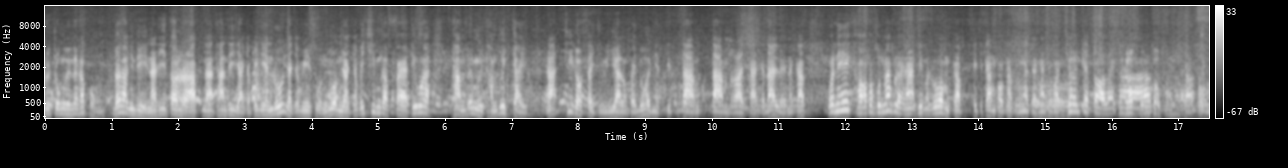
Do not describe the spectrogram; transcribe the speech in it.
โดยตรงเลยนะครับผม ด้วยความยินดีนะที่ต้อนรับนะท่านที่อยากจะไปเรียนรู้ อยากจะมีส่วนร่วม อยากจะไปชิมกาแฟที่ว่าทำด้วยมือทำด้วยใจนะที่เราใส่จิตวิญญาณลงไปด้วยเนี่ยติดตามตามรายการกันได้เลยนะครับ วันนี้ขอขอบคุณมากเลยนะที่มาร่วมกับกิจกรรมของทางสำนักงานจัดงานจังหวัดเชิญแกต่อเลยครับครับผมขอบคุณมาก ครับผม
